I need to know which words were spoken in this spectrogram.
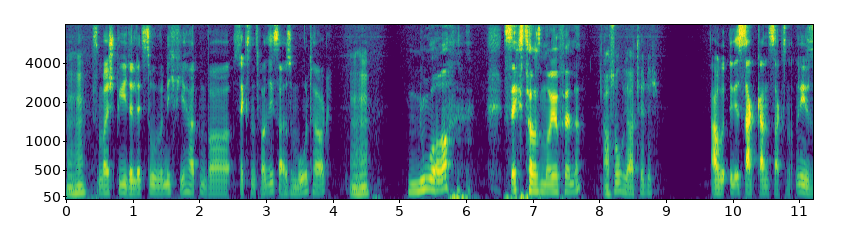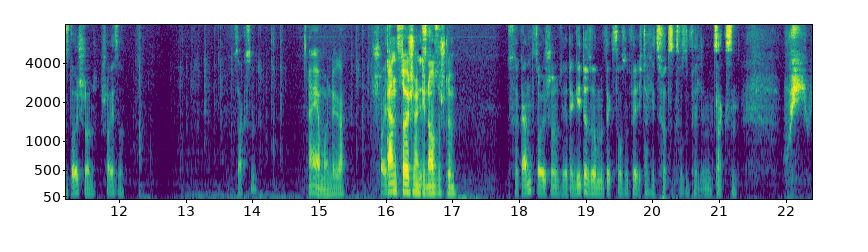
Mhm. Zum Beispiel der letzte, wo wir nicht viel hatten, war 26. also Montag. Mhm. Nur 6000 neue Fälle. Ach so, ja, natürlich. Aber ist sagt ganz Sachsen. Nee, das ist Deutschland. Scheiße. Sachsen? Naja, Mann, Digga. Scheiße. Ganz Deutschland Ist- genauso schlimm. Ist für ganz Deutschland. Ja, dann geht er so mit 6000 Fällen. Ich dachte jetzt 14.000 Fälle in Sachsen. Hui, hui.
